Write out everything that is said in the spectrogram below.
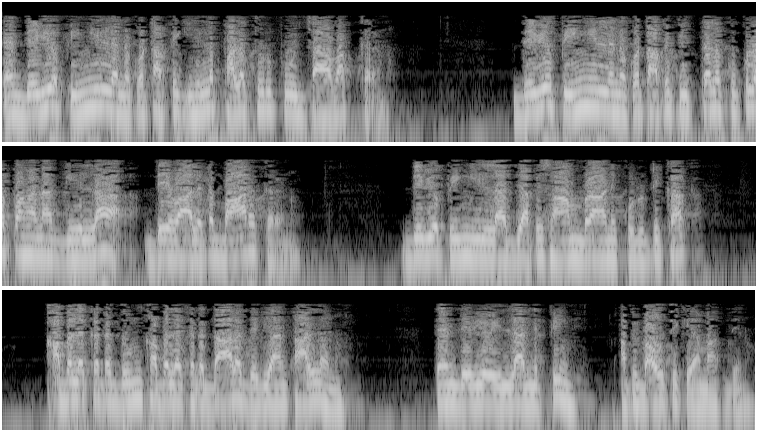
දැන් දෙවියෝ පින් ඉල්ලනකොට අපි ගිහිල්ලා පළතුරු පූජාවක් කරනවා. දෙවියෝ පින් ඉල්ලනකොට අපි පිත්තල කුකුල පහනක් ගිහිල්ලා දේවාලයට බාර කරනවා. දෙවියෝ පින් ඉල්ලද්දී අපි සාම්බ්‍රාණි කුඩු ටිකක් කබලකට දුම් කබලකට දාලා දෙවියන්ට අල්ලනවා. දැන් දෙවියෝ ඉල්ලන්නේ පින්. අපි භෞතික යමක් දෙනවා.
